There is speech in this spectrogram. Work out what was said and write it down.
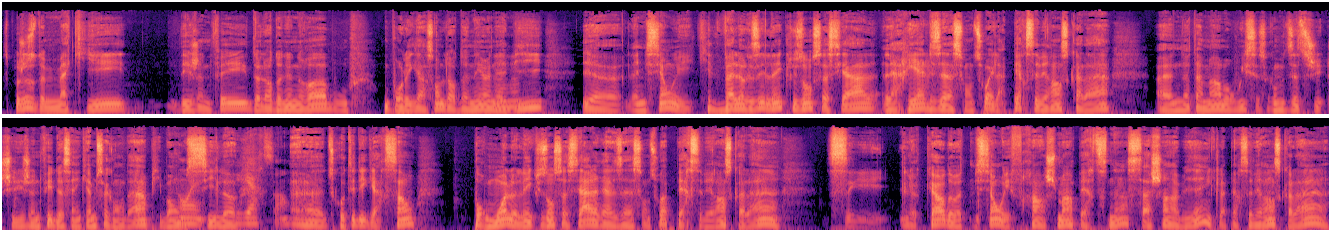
c'est pas juste de maquiller des jeunes filles, de leur donner une robe ou, ou pour les garçons de leur donner un Mhm. habit. Et, euh, la mission est, qui est de valoriser l'inclusion sociale, la réalisation de soi et la persévérance scolaire, euh, notamment, bon, oui, c'est ça comme vous dites, chez, chez les jeunes filles de cinquième secondaire, puis bon, aussi, là, euh, du côté des garçons, pour moi, l'inclusion sociale, réalisation de soi, persévérance scolaire, c'est le cœur de votre mission est franchement pertinent, sachant bien que la persévérance scolaire,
